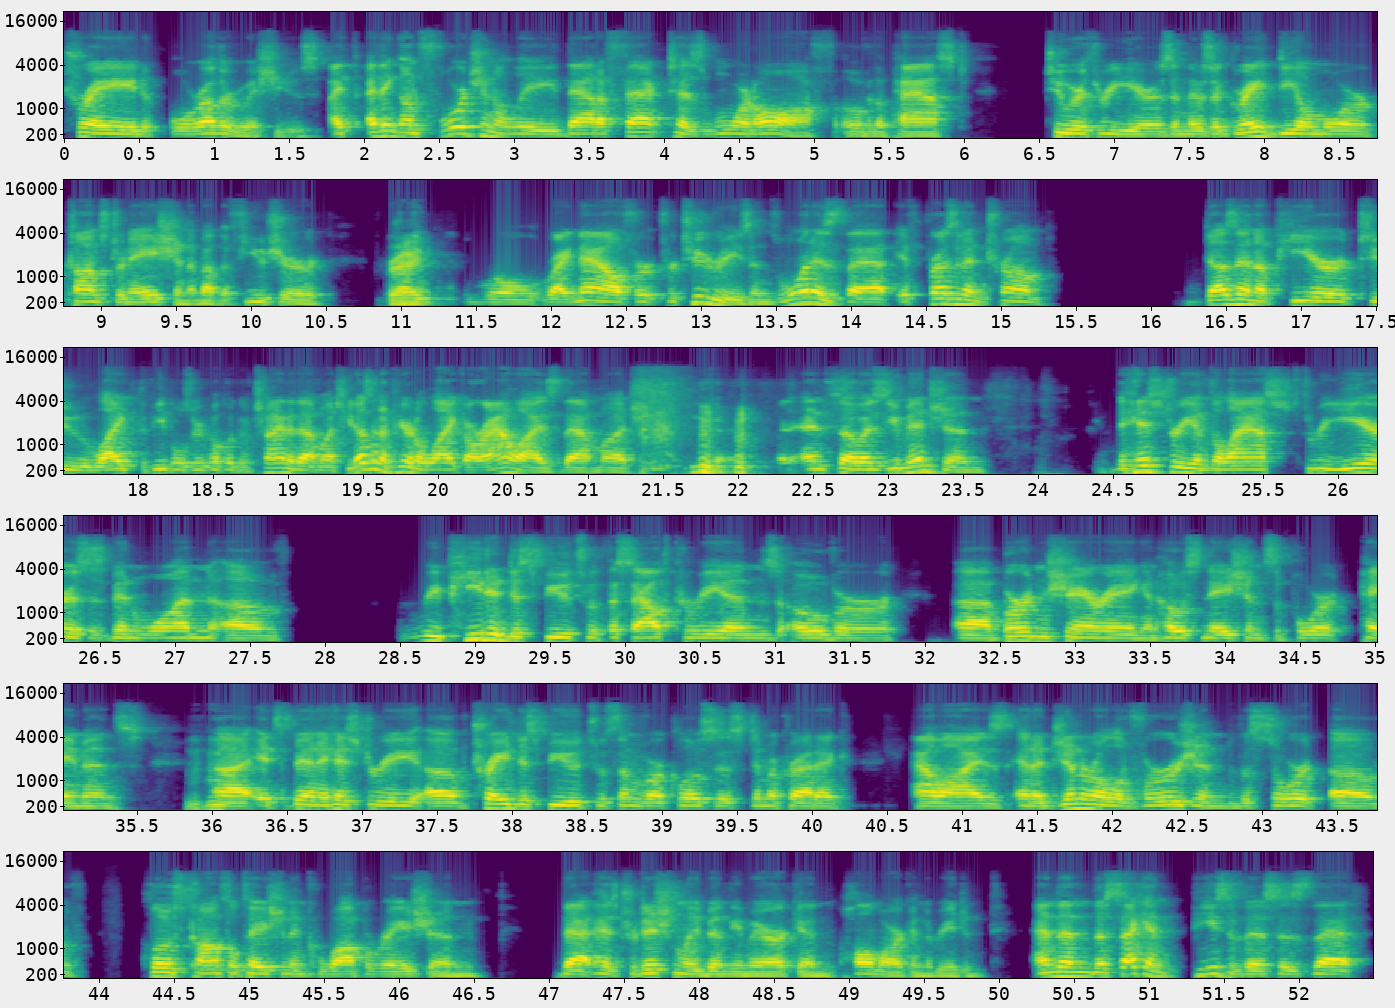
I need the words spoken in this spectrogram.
trade or other issues. I, I, think, unfortunately, that effect has worn off over the past two or three years, and there's a great deal more consternation about the future right. role right now for, for two reasons. One is that if President Trump doesn't appear to like the People's Republic of China that much, he doesn't appear to like our allies that much. and so, as you mentioned, the history of the last three years has been one of repeated disputes with the South Koreans over uh, burden sharing and host nation support payments. Mm-hmm. Uh, it's been a history of trade disputes with some of our closest democratic allies and a general aversion to the sort of close consultation and cooperation that has traditionally been the American hallmark in the region. And then the second piece of this is that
